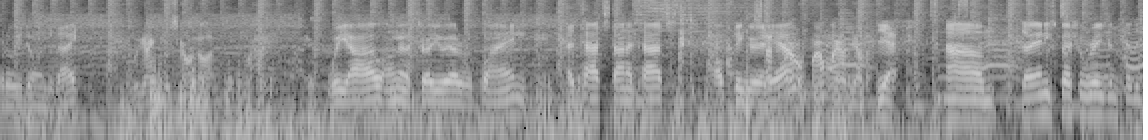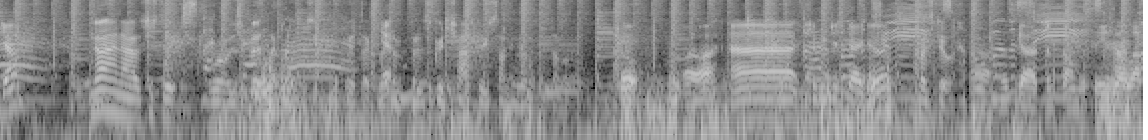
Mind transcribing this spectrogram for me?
What are we doing today? We're going for a skydive. We are. I'm going to throw you out of a plane. Attached, unattached. I'll figure it out. One way or the other. Yeah. Um, so any special reason for the jump? No, no, it's just a, well, it was a birthday present, it's a birthday present, but it's a good chance to do something that I haven't done before. Cool. All right. Uh, should we just go do it? Let's do it. All right, let's go have some fun. We'll see you all up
